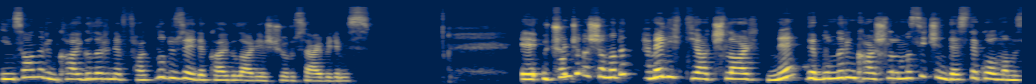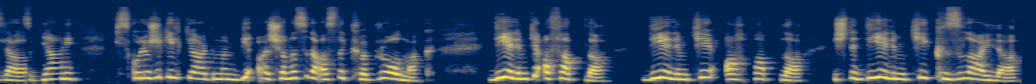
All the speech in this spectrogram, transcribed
İnsanların kaygıları ne? Farklı düzeyde kaygılar yaşıyoruz her birimiz. E, üçüncü aşamada temel ihtiyaçlar ne ve bunların karşılanması için destek olmamız lazım. Yani psikolojik ilk yardımın bir aşaması da aslında köprü olmak. Diyelim ki AFAD'la, diyelim ki Ahbap'la, işte diyelim ki Kızılay'la,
